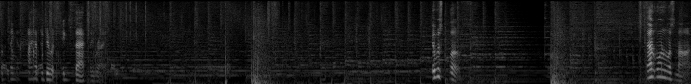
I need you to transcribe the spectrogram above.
The thing is, I have to do it exactly right. Close. That one was not.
